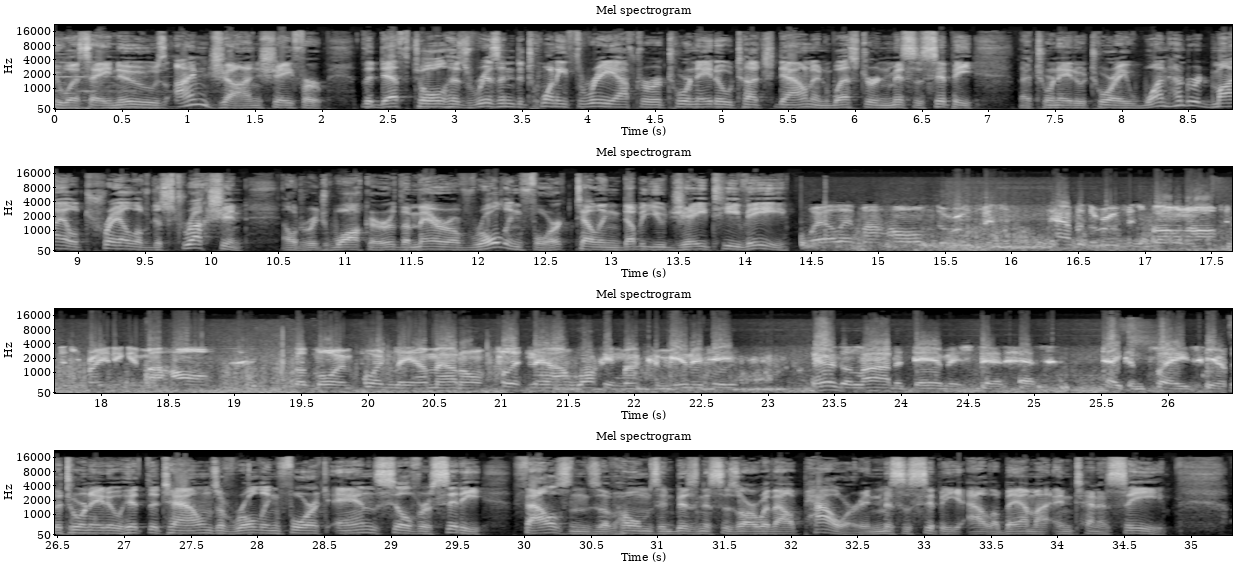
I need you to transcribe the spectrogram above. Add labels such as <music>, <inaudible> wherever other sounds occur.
USA News, I'm John Schaefer. The death toll has risen to 23 after a tornado touched down in western Mississippi. That tornado tore a 100 mile trail of destruction. Eldridge Walker, the mayor of Rolling Fork, telling WJTV. Well, at my home, the roof is, half of the roof is blown off and it's raining in my home. But more importantly, I'm out on foot now, walking my community. There's a lot of damage that has taken place here. The tornado hit the towns of Rolling Fork and Silver City. Thousands of homes and businesses are without power in Mississippi, Alabama, and Tennessee.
